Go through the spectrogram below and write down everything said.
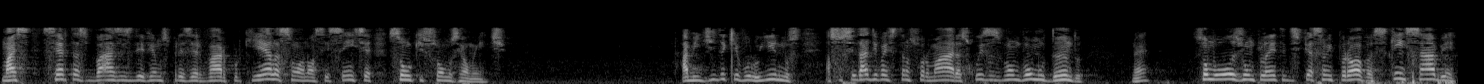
mas certas bases devemos preservar, porque elas são a nossa essência, são o que somos realmente. À medida que evoluirmos, a sociedade vai se transformar, as coisas vão, vão mudando. Né? Somos hoje um planeta de expiação e provas. Quem sabe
